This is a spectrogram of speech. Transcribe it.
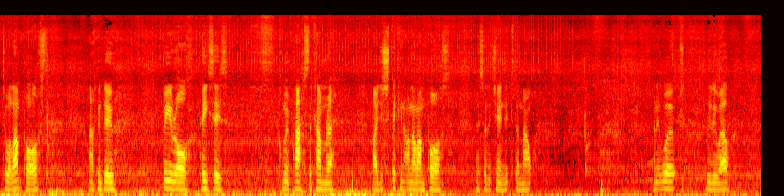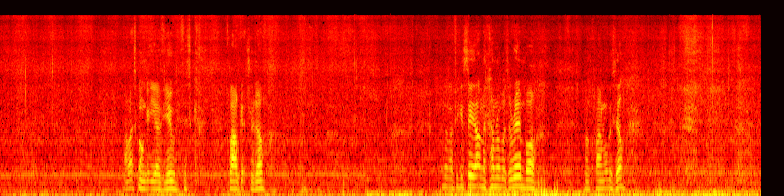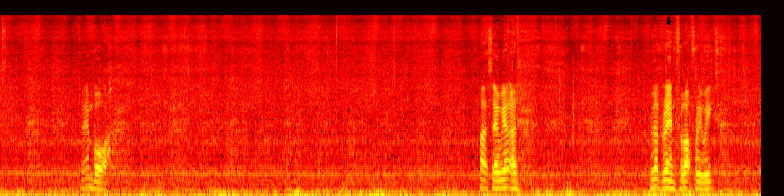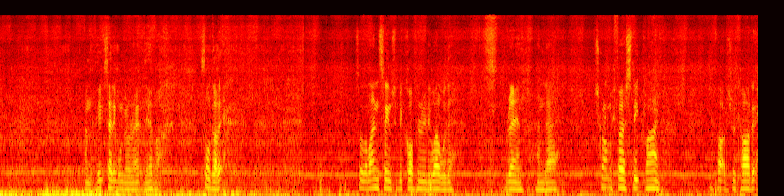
to a lamppost. I can do B-roll pieces coming past the camera by just sticking it on a lamppost instead of changing it to the mount. and it works really well. Now let's go and get you a view if this cloud gets rid of. I don't know if you can see that on the camera, but it's a rainbow. I'm climbing up this hill. Rainbow. Like I say, we had we've had rain for about three weeks, and it said it wasn't going to rain today, but still got it. So the lens seems to be coping really well with the rain, and uh, just going up my first steep climb. I thought I'd just record it,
